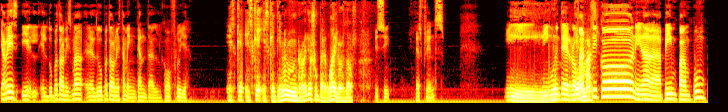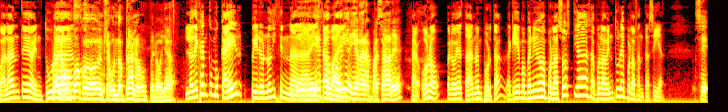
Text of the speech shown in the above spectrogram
Ya ves, y el, el dúo protagonista, el dúo protagonista me encanta, el cómo fluye. Es que, es que, es que tienen un rollo súper guay los dos. Sí, sí. Best friends. Y, ningún interés romántico, ni nada. Pim, pam, pum, pa'lante, aventuras. Bueno, un poco en segundo plano, pero ya. Lo dejan como caer, pero no dicen nada. Eh, está esto guay. podría llegar a pasar, ¿eh? Claro, o no, pero ya está, no importa. Aquí hemos venido a por las hostias, a por la aventura y por la fantasía. Sí.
